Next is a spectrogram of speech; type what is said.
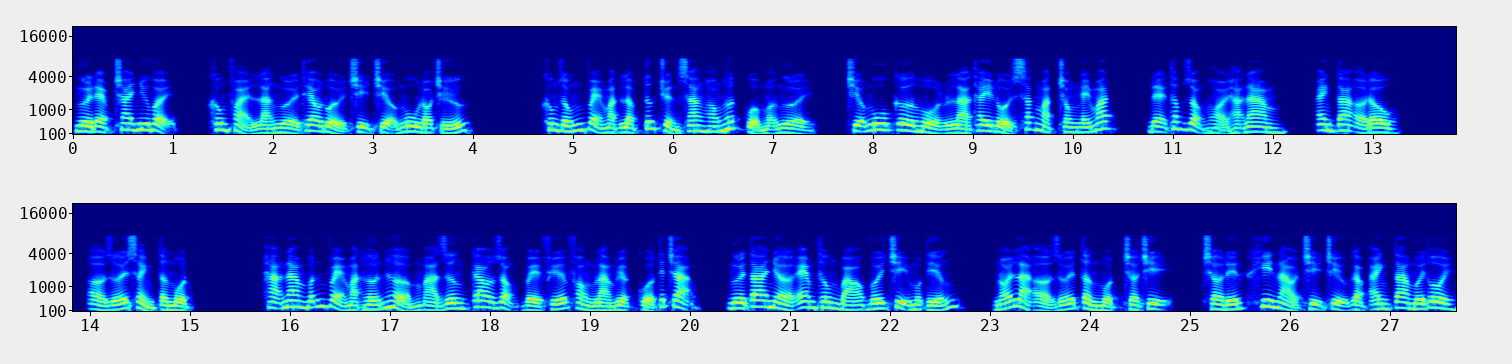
người đẹp trai như vậy, không phải là người theo đuổi chị Triệu Ngu đó chứ. Không giống vẻ mặt lập tức chuyển sang hóng hớt của mọi người, Triệu Ngu cơ hồ là thay đổi sắc mặt trong nháy mắt, đệ thấp giọng hỏi Hạ Nam, anh ta ở đâu? Ở dưới sảnh tầng 1. Hạ Nam vẫn vẻ mặt hớn hở mà dương cao giọng về phía phòng làm việc của tiết trạm, người ta nhờ em thông báo với chị một tiếng, nói là ở dưới tầng 1 chờ chị, chờ đến khi nào chị chịu gặp anh ta mới thôi,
